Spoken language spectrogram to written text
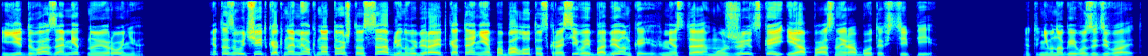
едва заметную иронию. Это звучит как намек на то, что Саблин выбирает катание по болоту с красивой бабенкой вместо мужицкой и опасной работы в степи. Это немного его задевает.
